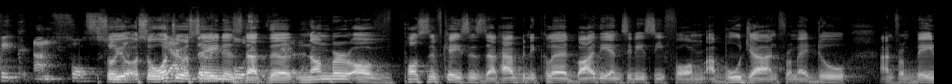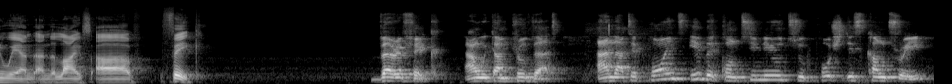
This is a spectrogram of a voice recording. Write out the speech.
fake and false. So, you, so what you're saying is that the together. number of positive cases that have been declared by the NCDC from Abuja and from Edo and from Benue and, and the likes are fake very fake. And we can prove that. And at a point, if they continue to push this country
